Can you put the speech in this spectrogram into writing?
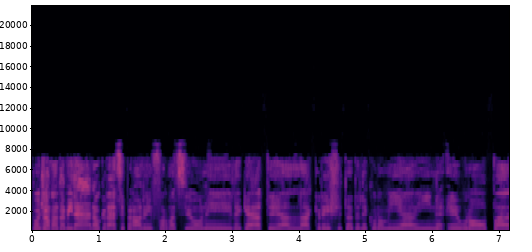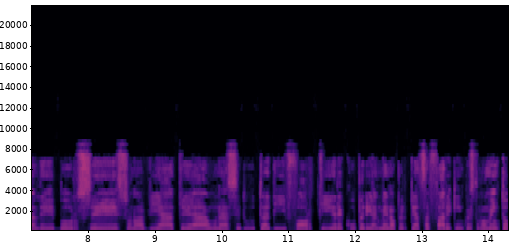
Buongiorno da Milano, grazie però alle informazioni legate alla crescita dell'economia in Europa. Le borse sono avviate a una seduta di forti recuperi, almeno per Piazza Affari, che in questo momento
